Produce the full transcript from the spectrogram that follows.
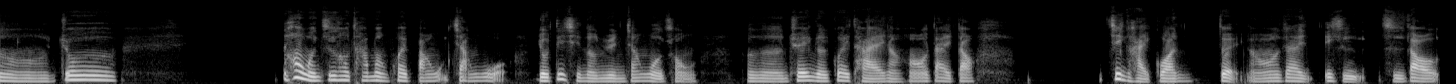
嗯，就换完之后，他们会帮将我有地勤人员将我从嗯确认的柜台，然后带到进海关，对，然后再一直直到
